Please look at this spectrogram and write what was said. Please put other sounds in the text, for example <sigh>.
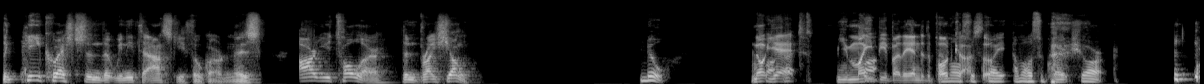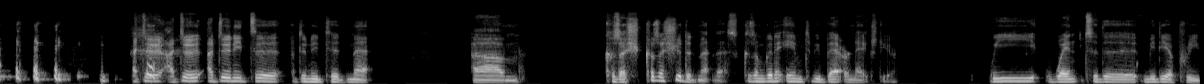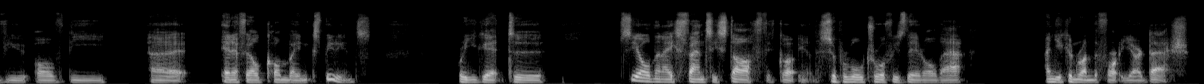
The key question that we need to ask you, Phil Gordon, is Are you taller than Bryce Young? No. Not but, yet. You might be by the end of the podcast. I'm also, quite, I'm also quite short. <laughs> I do, I do, I do need to, I do need to admit, um, because I because sh- I should admit this because I'm going to aim to be better next year we went to the media preview of the uh, NFL Combine Experience, where you get to see all the nice fancy stuff. They've got you know the Super Bowl trophies there, all that, and you can run the forty yard dash.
